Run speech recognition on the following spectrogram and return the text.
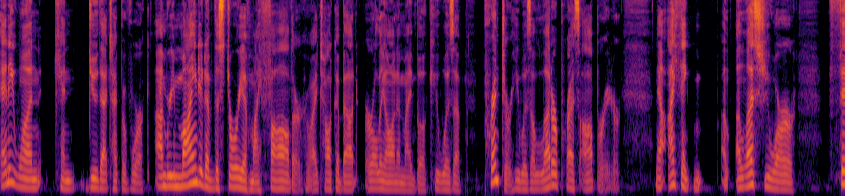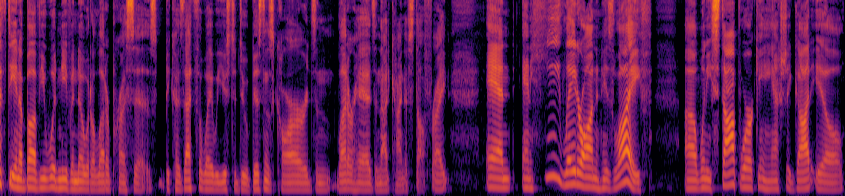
anyone can do that type of work. I'm reminded of the story of my father, who I talk about early on in my book, who was a printer. He was a letterpress operator. Now, I think unless you are 50 and above, you wouldn't even know what a letterpress is because that's the way we used to do business cards and letterheads and that kind of stuff, right? And and he later on in his life, uh, when he stopped working, he actually got ill.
